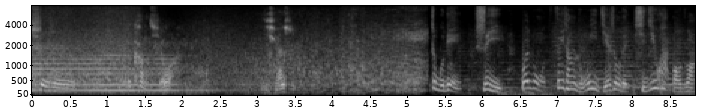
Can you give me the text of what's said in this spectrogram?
是不是看不起我？以前是。这部电影是以观众非常容易接受的喜剧化包装，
